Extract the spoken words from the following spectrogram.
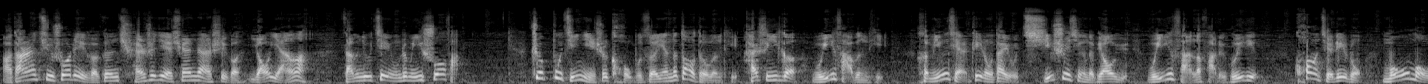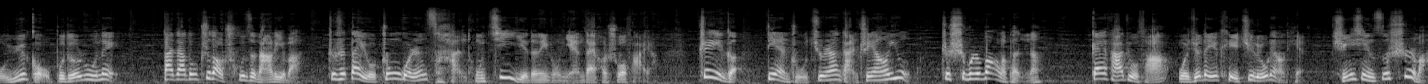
啊！当然，据说这个跟全世界宣战是一个谣言啊，咱们就借用这么一说法。这不仅仅是口不择言的道德问题，还是一个违法问题。很明显，这种带有歧视性的标语违反了法律规定。况且，这种“某某与狗不得入内”，大家都知道出自哪里吧？这是带有中国人惨痛记忆的那种年代和说法呀！这个店主居然敢这样用，这是不是忘了本呢？该罚就罚，我觉得也可以拘留两天，寻衅滋事嘛。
